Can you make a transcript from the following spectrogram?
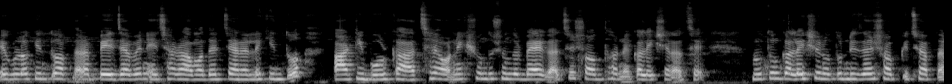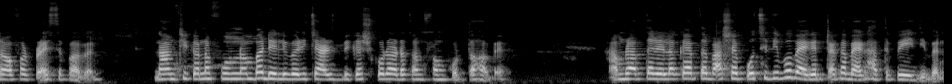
এগুলো কিন্তু আপনারা পেয়ে যাবেন। এছাড়া আমাদের চ্যানেলে কিন্তু পার্টি বোরকা আছে, অনেক সুন্দর সুন্দর ব্যাগ আছে, সব ধরনের কালেকশন আছে। নতুন কালেকশন, নতুন ডিজাইন সব কিছু আপনারা অফার প্রাইসে পাবেন। নাম, ঠিকানা phone number delivery charge bKash করে অর্ডার কনফার্ম করতে হবে। আমরা আপনার এলাকায় আপনার বাসায় পৌঁছে দিব, ব্যাগের টাকা ব্যাগ হাতে পেয়ে দিবেন।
